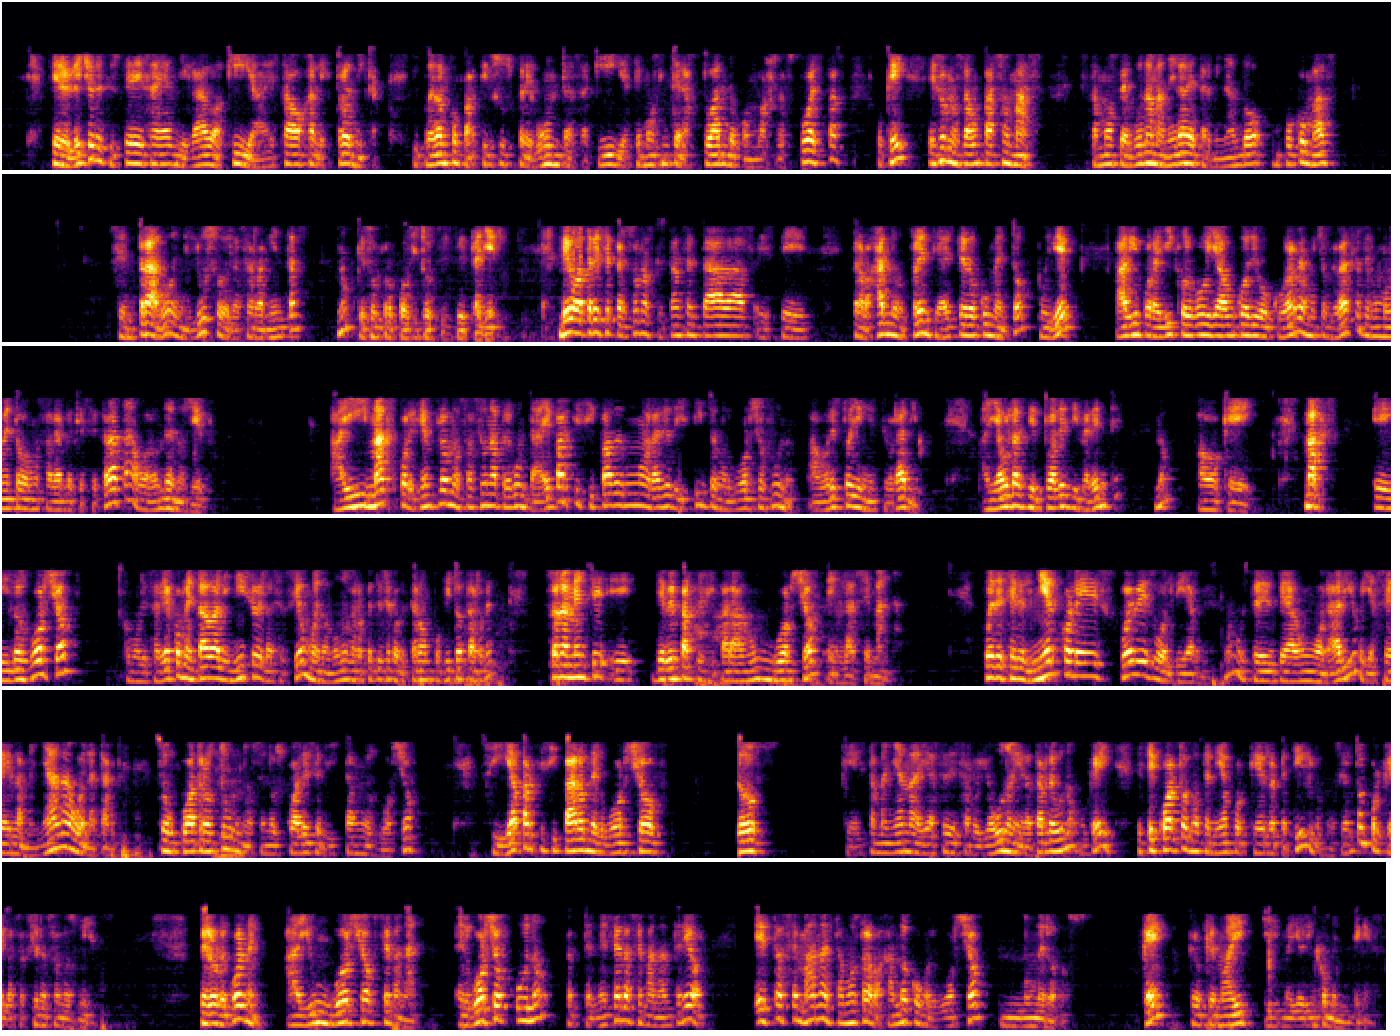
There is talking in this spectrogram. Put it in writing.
Pero el hecho de que ustedes hayan llegado aquí a esta hoja electrónica y puedan compartir sus preguntas aquí y estemos interactuando con las respuestas, ¿ok? Eso nos da un paso más. Estamos de alguna manera determinando un poco más centrado en el uso de las herramientas, ¿no? Que son propósitos de este taller. Veo a 13 personas que están sentadas este, trabajando frente a este documento. Muy bien. Alguien por allí colgó ya un código QR. Muchas gracias. En un momento vamos a ver de qué se trata o a dónde nos lleva. Ahí Max, por ejemplo, nos hace una pregunta. He participado en un horario distinto en el Workshop 1. Ahora estoy en este horario. ¿Hay aulas virtuales diferentes? ¿No? Ok. Max, eh, los workshops, como les había comentado al inicio de la sesión, bueno, algunos de repente se conectaron un poquito tarde, solamente eh, deben participar a un workshop en la semana. Puede ser el miércoles, jueves o el viernes, ¿no? Ustedes vean un horario, ya sea en la mañana o en la tarde. Son cuatro turnos en los cuales se dictan los workshops. Si ya participaron del workshop 2, que esta mañana ya se desarrolló uno y en la tarde uno, ok, este cuarto no tenían por qué repetirlo, ¿no es cierto? Porque las acciones son las mismas. Pero recuerden, hay un workshop semanal. El workshop 1 pertenece a la semana anterior esta semana estamos trabajando con el workshop número 2. ¿Ok? Creo que no hay mayor inconveniente en eso.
